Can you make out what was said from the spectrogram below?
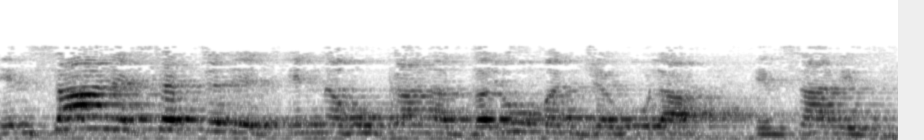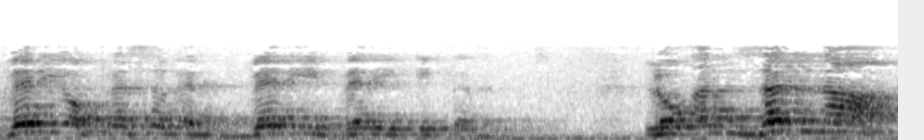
Insan accepted it. Innahu kana dhaluman jahula. Insan is very oppressive and very, very ignorant. لو أنزلنا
